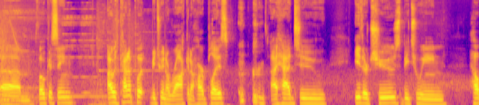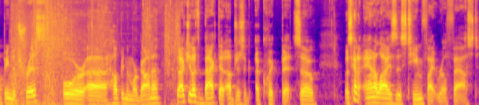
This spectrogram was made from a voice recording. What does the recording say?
um, focusing. I was kind of put between a rock and a hard place. I had to either choose between helping the Trist or uh, helping the Morgana. So actually, let's back that up just a, a quick bit. So let's kind of analyze this team fight real fast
